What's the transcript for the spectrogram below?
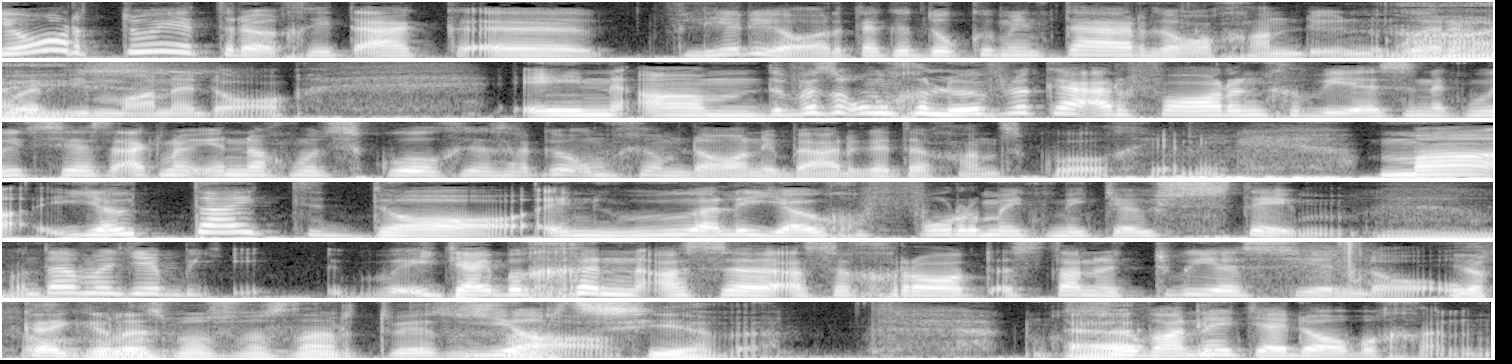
jaar 2 terug het ek uh verlede jaar het ek 'n dokumentêr daar gaan doen nice. oor oor die manne daar. En um dit was 'n ongelooflike ervaring geweest en ek moet sê as ek nou eendag moet skool gee, sal ek nie omgee om daar in die berge te gaan skool gee nie. Maar jou tyd daar en hoe hulle jou gevorm het met jou stem. Hmm. Onthou want jy het jy begin as 'n as 'n graad 'n standaard 2 seun daar of Ja, kyk, hulle is mos van standaard 2 tot standaard ja. 7. So uh, wanneer het jy daar begin?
